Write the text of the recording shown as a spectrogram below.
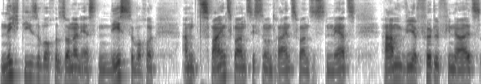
Nicht diese Woche, sondern erst nächste Woche. Am 22. und 23. März haben wir Viertelfinals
